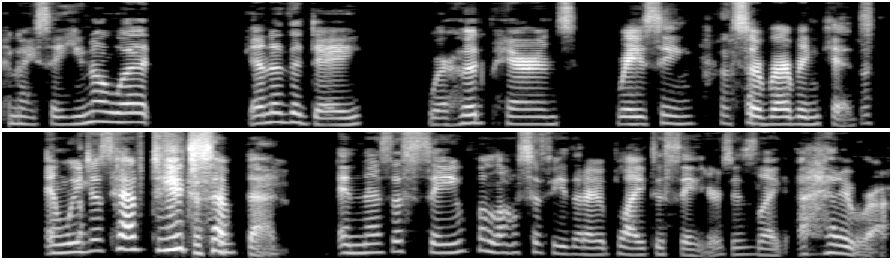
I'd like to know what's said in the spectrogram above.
And I say, you know what? End of the day, we're hood parents raising suburban kids, and we just have to accept that. And that's the same philosophy that I apply to sailors. Is like I had it rough.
